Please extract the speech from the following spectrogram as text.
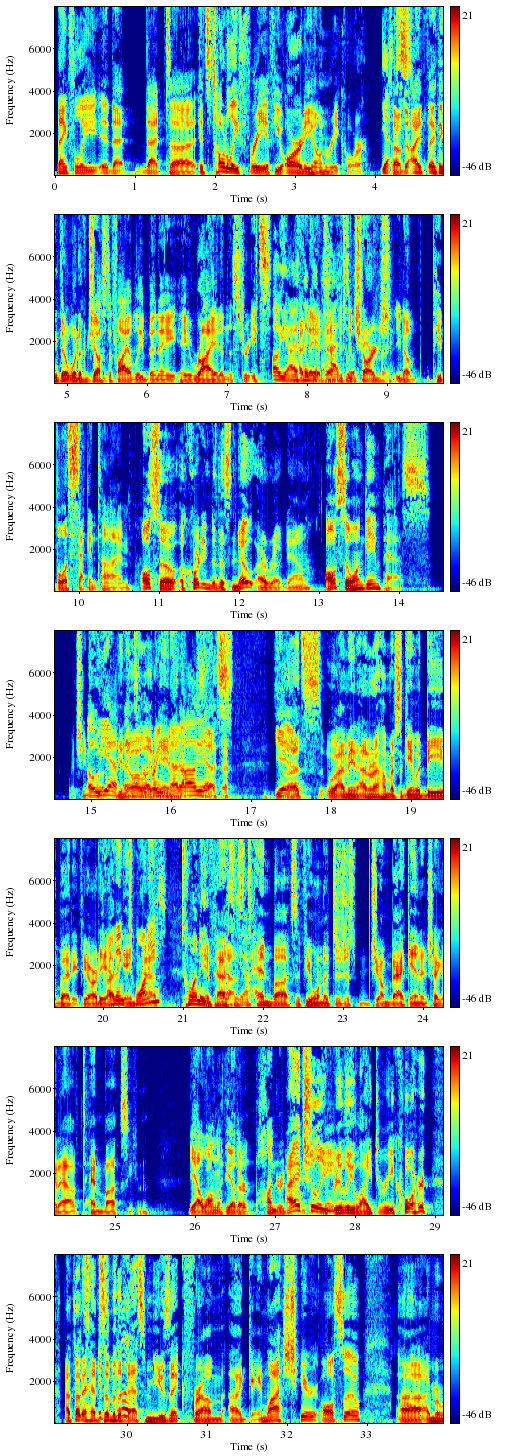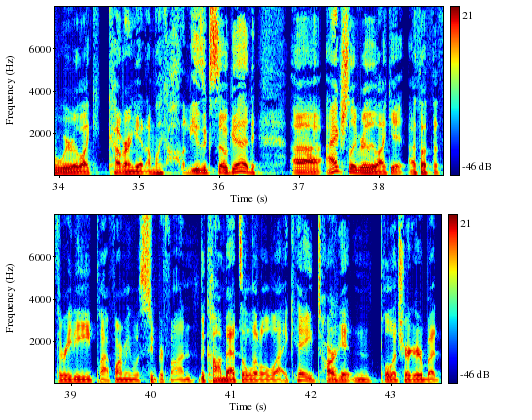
Thankfully, uh, that that uh, it's totally free if you already own ReCore. Yes. So th- I, I think there would have justifiably been a, a riot in the streets. Oh, yeah, I think they it had attempted to to, charge you know people a second time. also, according to this note I wrote down, also on Game Pass. Which you know, Oh yeah, you thanks know I like bringing Game that Pass. up. Oh. Yes. Yeah, Yeah, that's. Well, I mean, I don't know how much the game would be, but if you already have think Game 20? Pass, 20 Game Pass yeah. is Yeah. ten bucks. If you wanted to just jump back in and check it out, ten bucks you can. Yeah, along with the other hundred. I actually really liked ReCore. I thought it had it's some of the best music from a game last year. Also, uh, I remember we were like covering it. and I'm like, oh, the music's so good. Uh, I actually really like it. I thought the 3D platforming was super fun. The combat's a little like, hey, target and pull a trigger, but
